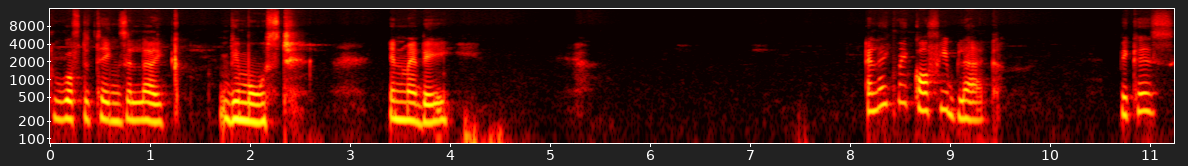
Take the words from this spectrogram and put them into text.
two of the things I like the most in my day. I like my coffee black because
